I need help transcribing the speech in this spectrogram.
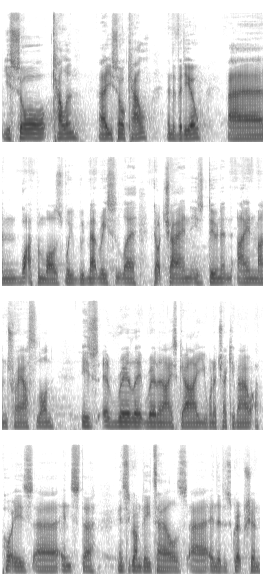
you saw Callum, uh, you saw Cal in the video. Um, what happened was we, we met recently, got chatting. He's doing an Ironman triathlon. He's a really, really nice guy. You want to check him out. I put his uh, Insta Instagram details uh, in the description.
